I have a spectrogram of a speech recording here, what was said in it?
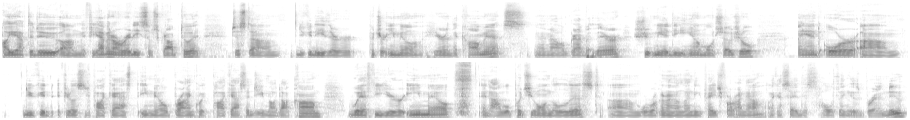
all you have to do, um, if you haven't already subscribed to it, just um, you could either put your email here in the comments and I'll grab it there. Shoot me a DM on social, and or um, you could, if you're listening to podcast, email brianquickpodcast at gmail.com with your email, and I will put you on the list. Um, we're working on a landing page for right now. Like I said, this whole thing is brand new,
